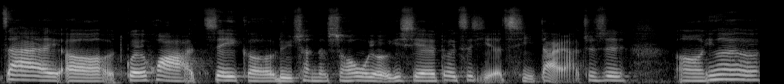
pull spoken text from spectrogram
在呃规划这个旅程的时候，我有一些对自己的期待啊，就是，呃，因为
